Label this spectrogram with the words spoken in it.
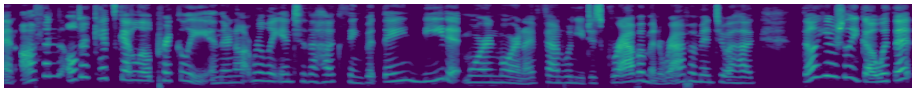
and often older kids get a little prickly and they're not really into the hug thing but they need it more and more and i've found when you just grab them and wrap them into a hug they'll usually go with it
